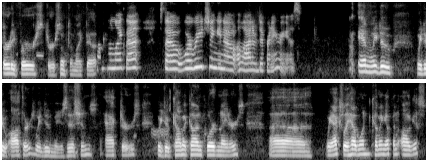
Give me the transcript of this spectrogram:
thirty first or something like that. Something like that. So we're reaching, you know, a lot of different areas. And we do we do authors, we do musicians, actors, we do Comic Con coordinators. Uh, we actually have one coming up in August.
